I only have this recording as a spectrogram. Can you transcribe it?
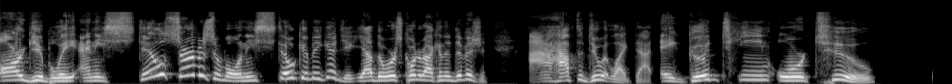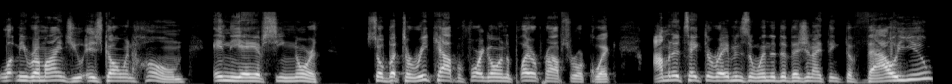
arguably, and he's still serviceable and he still could be good. You, you have the worst quarterback in the division. I have to do it like that. A good team or two, let me remind you, is going home in the AFC North. So, but to recap before I go into player props real quick, I'm going to take the Ravens to win the division. I think the value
